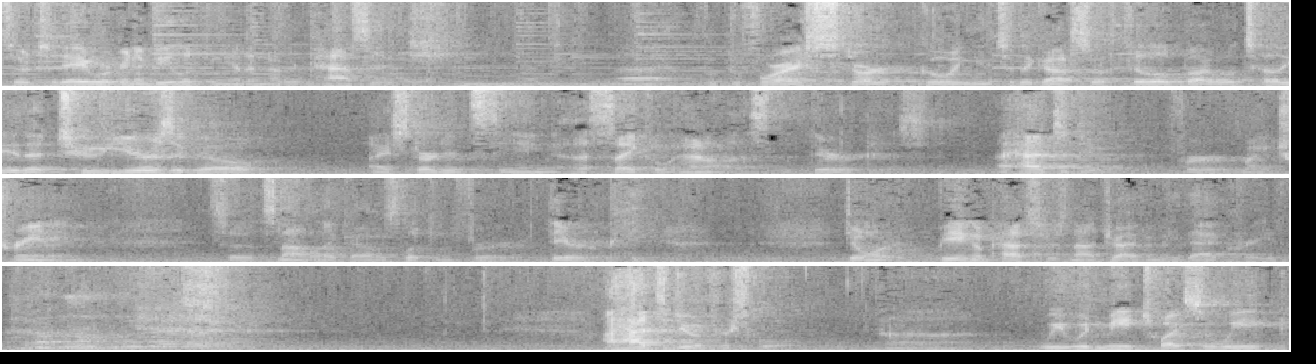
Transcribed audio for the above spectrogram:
So today we're going to be looking at another passage. Uh, but before I start going into the Gospel of Philip, I will tell you that two years ago, I started seeing a psychoanalyst, a therapist. I had to do it for my training, so it's not like I was looking for therapy. Don't worry, being a pastor is not driving me that crazy. I had to do it for school. Uh, we would meet twice a week,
